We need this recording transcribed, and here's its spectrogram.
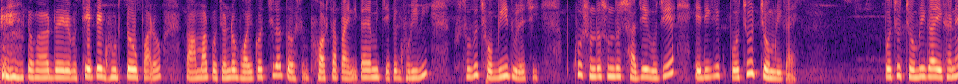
তোমাদের চেপে ঘুরতেও পারো। তো আমার প্রচণ্ড ভয় করছিল তো ভরসা পাইনি। তাই আমি চেপে ঘুরিনি। শুধু ছবিই তুলেছি। খুব সুন্দর সুন্দর সাজিয়ে গুজিয়ে এদিকে প্রচুর চমড়ি প্রচুর চমড়ি গায়ে এখানে।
